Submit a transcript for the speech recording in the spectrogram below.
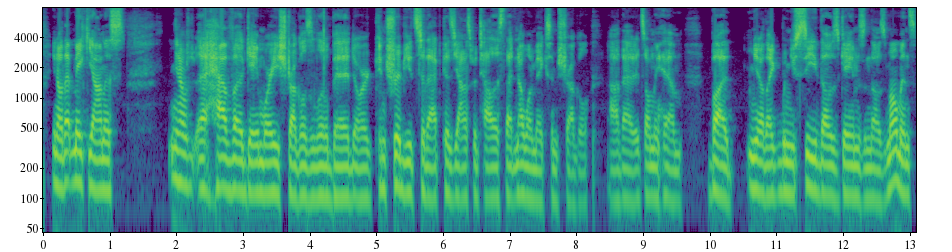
you know, that make Giannis, you know, uh, have a game where he struggles a little bit or contributes to that because Giannis would tell us that no one makes him struggle, uh, that it's only him. But you know, like when you see those games and those moments,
